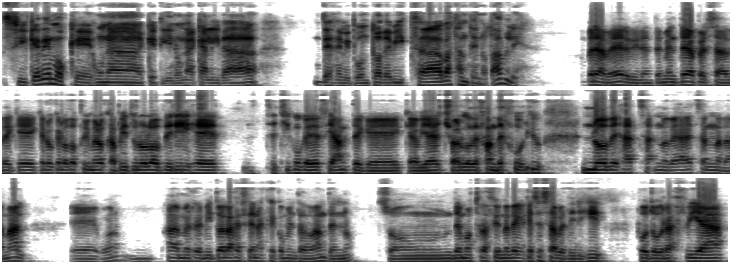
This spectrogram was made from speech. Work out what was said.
sí que vemos que es una, que tiene una calidad, desde mi punto de vista, bastante notable. Hombre, a ver, evidentemente, a pesar de que creo que los dos primeros capítulos los dirige este chico que decía antes que, había hecho algo de fan de Furious, no deja, no deja de estar nada mal. Eh, bueno, me remito a las escenas que he comentado antes, ¿no? Son demostraciones de que se sabe dirigir. Fotografía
